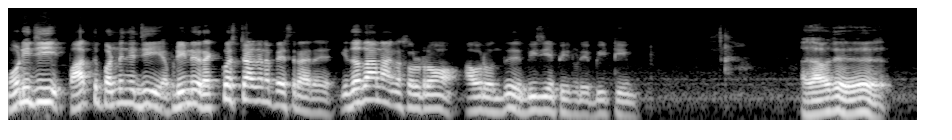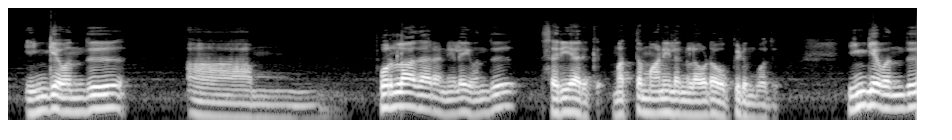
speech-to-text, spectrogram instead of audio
மோடிஜி பார்த்து பண்ணுங்க ஜி அப்படின்னு ரெக்வஸ்டாக தானே பேசுகிறாரு இதை தான் நாங்கள் சொல்கிறோம் அவர் வந்து பிஜேபியினுடைய பி டீம் அதாவது இங்கே வந்து பொருளாதார நிலை வந்து சரியாக இருக்குது மற்ற மாநிலங்களோட ஒப்பிடும்போது. இங்கே வந்து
